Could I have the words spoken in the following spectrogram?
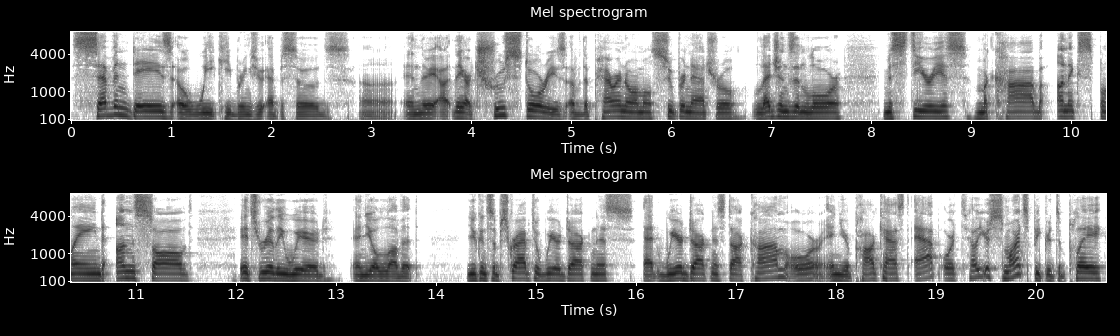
seven days a week he brings you episodes, uh, and they are, they are true stories of the paranormal, supernatural, legends and lore, mysterious, macabre, unexplained, unsolved. It's really weird, and you'll love it. You can subscribe to Weird Darkness at weirddarkness.com or in your podcast app, or tell your smart speaker to play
